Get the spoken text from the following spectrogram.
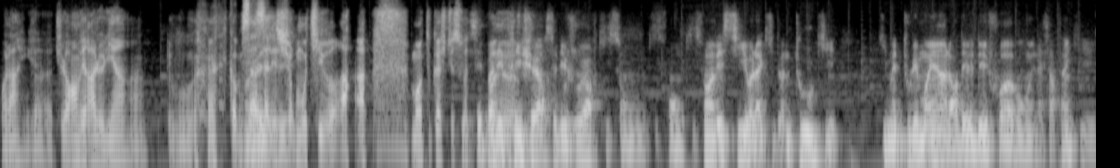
Voilà, tu leur enverras le lien. Hein. comme ça, ça les surmotivera. bon, en tout cas, je te souhaite. C'est pas des tricheurs, c'est des joueurs qui sont, qui sont, qui sont investis, voilà, qui donnent tout, qui, qui mettent tous les moyens. Alors des, des fois, bon, il y en a certains qui,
